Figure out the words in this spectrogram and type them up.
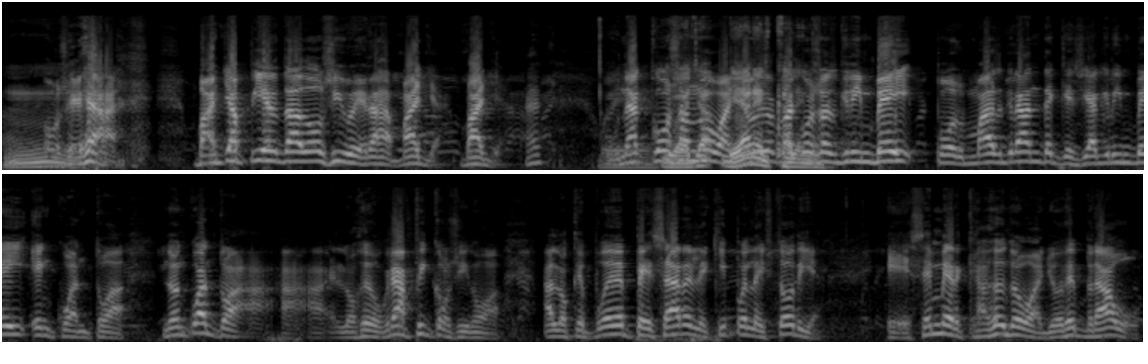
Mm. O sea, vaya pierda dos y verá, vaya, vaya. ¿eh? Una cosa es Nueva York, otra cosa es Green Bay, por más grande que sea Green Bay en cuanto a, no en cuanto a, a- a lo geográfico, sino a, a lo que puede pesar el equipo en la historia. Ese mercado de Nueva York es bravo.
